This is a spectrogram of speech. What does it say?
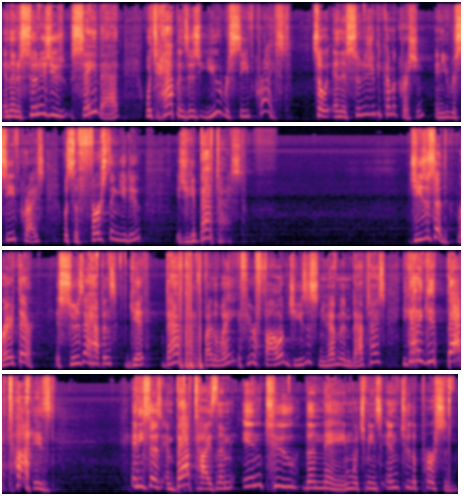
And then as soon as you say that, what happens is you receive Christ. So, and as soon as you become a Christian and you receive Christ, what's the first thing you do? Is you get baptized. Jesus said right there, as soon as that happens, get baptized. By the way, if you're a follower of Jesus and you haven't been baptized, you got to get baptized. And he says, and baptize them into the name, which means into the person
